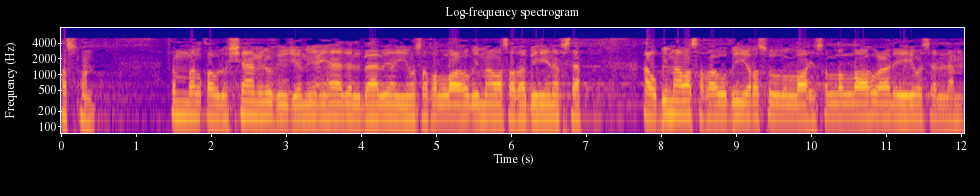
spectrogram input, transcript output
فصل. ثم القول الشامل في جميع هذا الباب أن يوصف الله بما وصف به نفسه أو بما وصفه به رسول الله صلى الله عليه وسلم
